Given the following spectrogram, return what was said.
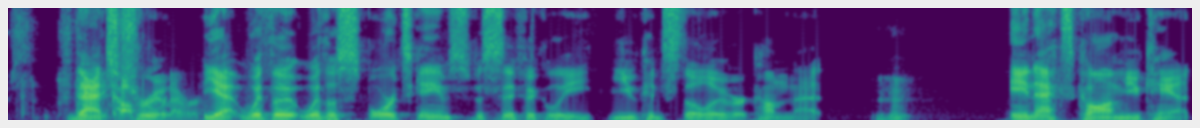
Stanley That's Cup or true. whatever. Yeah, with a with a sports game specifically, you could still overcome that. Mhm. In XCOM, you can't.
